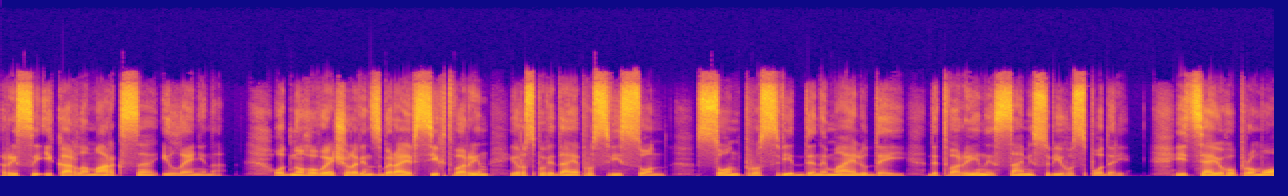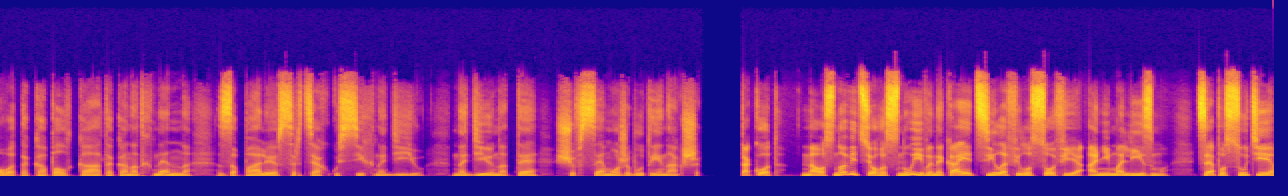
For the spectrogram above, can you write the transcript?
риси і Карла Маркса, і Леніна. Одного вечора він збирає всіх тварин і розповідає про свій сон. Сон про світ, де немає людей, де тварини самі собі господарі. І ця його промова, така палка, така натхненна, запалює в серцях усіх надію, надію на те, що все може бути інакше. Так от, на основі цього сну і виникає ціла філософія, анімалізм. Це, по суті,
